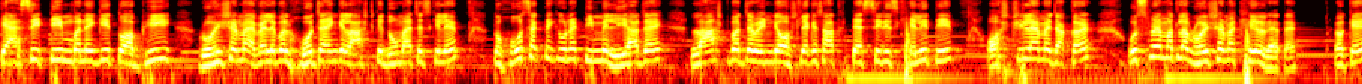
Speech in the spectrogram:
कैसी टीम बनेगी तो अभी रोहित शर्मा अवेलेबल हो जाएँगे लास्ट के दो मैचेस के लिए। तो हो सकता है कि उन्हें टीम में लिया जाए। लास्ट बार जब इंडिया ऑस्ट्रेलिया के साथ टेस्ट सीरीज़ खेली थी ऑस्ट्रेलिया में जाकर, उसमें मतलब रोहित शर्मा खेल रहे थे ओके?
